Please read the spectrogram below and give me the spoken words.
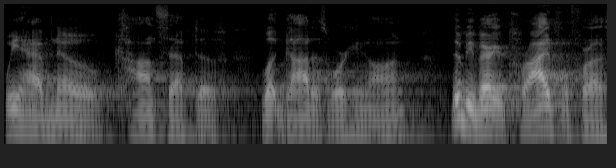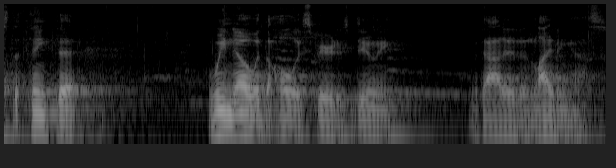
We have no concept of what God is working on. It would be very prideful for us to think that we know what the Holy Spirit is doing without it enlightening us.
